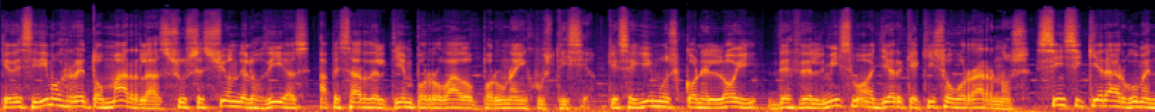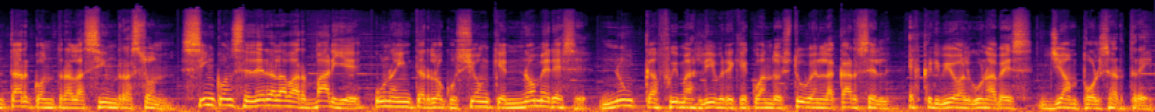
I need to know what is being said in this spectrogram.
que decidimos retomar la sucesión de los días a pesar del tiempo robado por una injusticia, que seguimos con el hoy desde el mismo ayer que quiso borrarnos, sin siquiera argumentar contra la sin razón, sin conceder a la barbarie una interlocución que no merece. Nunca fui más libre que cuando estuve en la cárcel, escribió alguna vez Jean-Paul Sartre.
